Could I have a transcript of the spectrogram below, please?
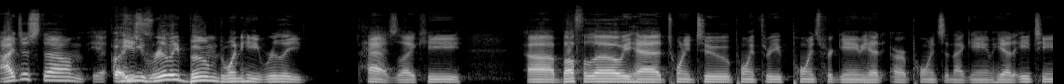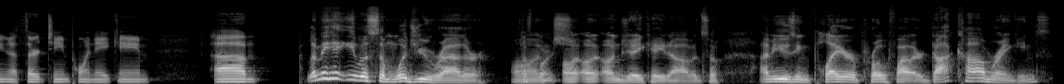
I just um he's, he's really boomed when he really has. Like he uh, Buffalo, he had 22.3 points per game. He had or points in that game. He had 18 a 13.8 game. Um, Let me hit you with some would you rather on, of course. on, on, on J.K. Dobbins. So I'm using playerprofiler.com rankings,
